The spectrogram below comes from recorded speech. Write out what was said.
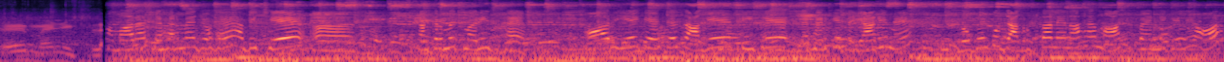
हमारा शहर में जो है अभी छः संक्रमित मरीज़ हैं। और ये केसेस आगे तीसरे लहर के तैयारी में लोगों को जागरूकता लेना है मास्क पहनने के लिए और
